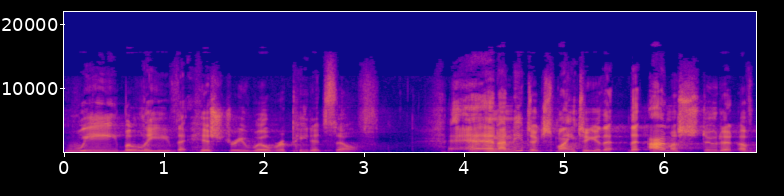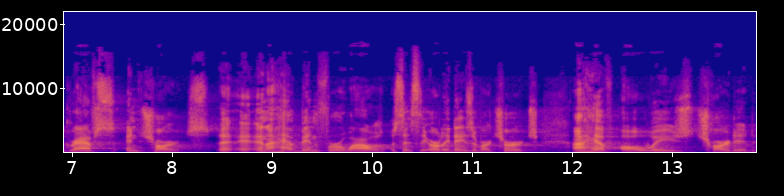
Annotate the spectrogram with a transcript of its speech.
we believe that history will repeat itself. And I need to explain to you that, that I'm a student of graphs and charts, and I have been for a while. Since the early days of our church, I have always charted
